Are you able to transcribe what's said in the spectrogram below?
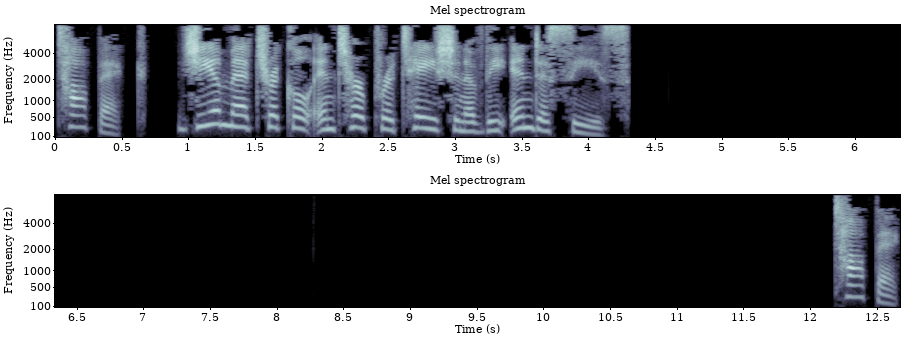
Topic: Geometrical interpretation of the indices. Topic:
